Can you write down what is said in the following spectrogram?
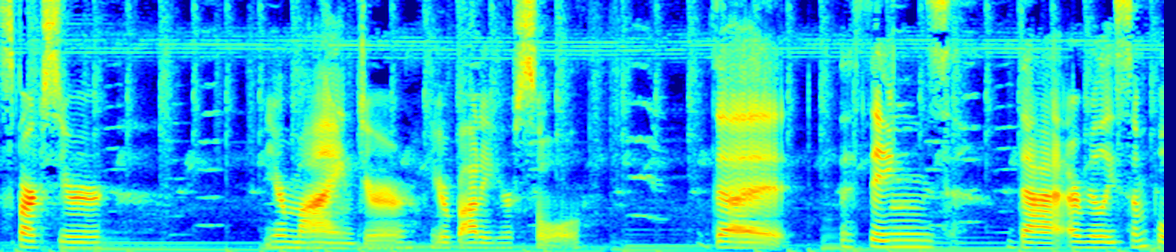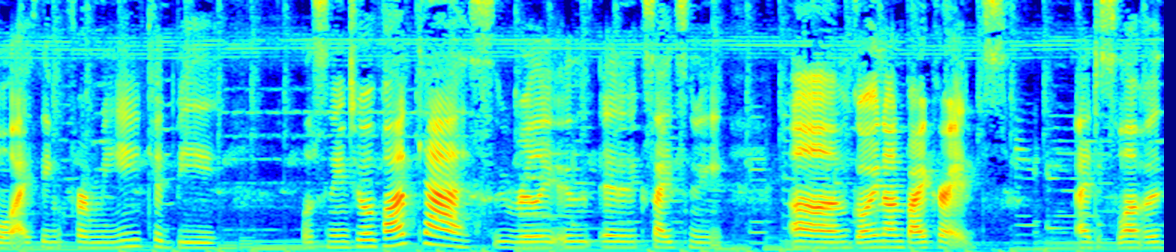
sparks your your mind your your body your soul. The the things that are really simple, I think for me could be listening to a podcast. It really it, it excites me. Um, going on bike rides. I just love a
